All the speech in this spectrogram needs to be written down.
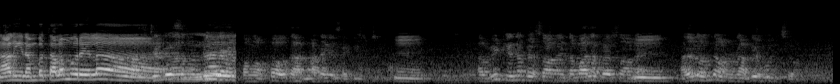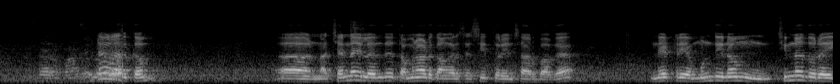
நாளைக்கு நம்ம தலைமுறையெல்லாம் அவங்க அப்பா வந்து அட்டகை சகிச்சு ம், வீட்டில் என்ன பேசுவாங்க இந்த மாதிரிலாம் பேசுவாங்க. அதில் வந்து அவனோட அப்படியே ஊதிச்சுவாங்க வணக்கம். நான் சென்னையிலேருந்து தமிழ்நாடு காங்கிரஸ் எஸ்சி துறையின் சார்பாக நேற்றைய முன்தினம் சின்னதுரை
